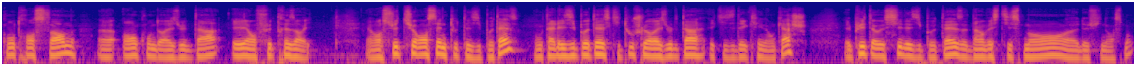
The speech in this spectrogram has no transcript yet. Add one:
qu'on transforme en compte de résultat et en flux de trésorerie. Et ensuite, tu renseignes toutes tes hypothèses. Donc, tu as les hypothèses qui touchent le résultat et qui se déclinent en cash. Et puis, tu as aussi des hypothèses d'investissement, euh, de financement.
